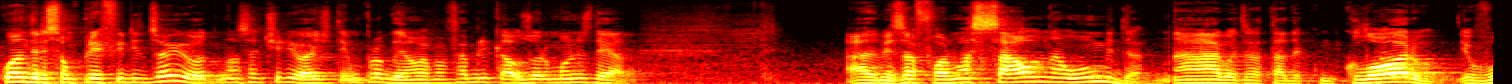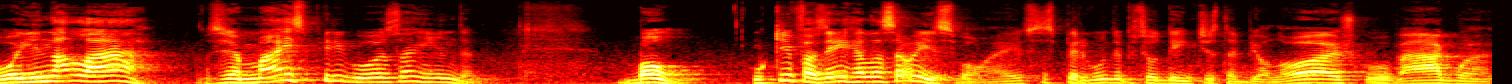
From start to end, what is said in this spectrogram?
Quando eles são preferidos ao iodo, nossa tireoide tem um problema para fabricar os hormônios dela. Da mesma forma, a sauna úmida, na água tratada com cloro, eu vou inalar, ou seja, mais perigoso ainda. Bom, o que fazer em relação a isso? Bom, aí vocês perguntam para o seu dentista biológico, a água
